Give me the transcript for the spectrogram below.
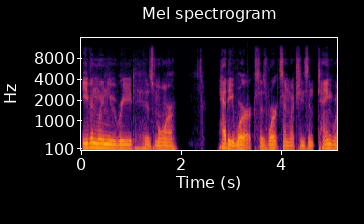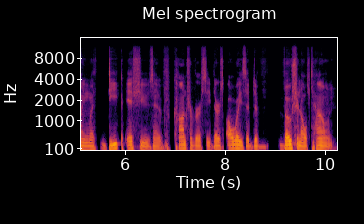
Even when you read his more heady works, his works in which he's entangling with deep issues of controversy, there's always a devotional tone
